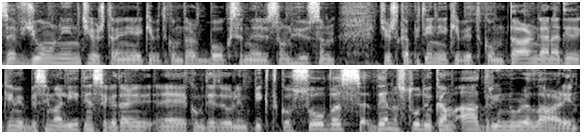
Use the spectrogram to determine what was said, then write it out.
Zef Gjonin, që është trajneri i ekipit kombëtar të boksit, me Elson Hysën, që është kapiteni i ekipit kombëtar. Nga ana tjetër kemi Besim Alitin, sekretarin e Komitetit Olimpik të Kosovës dhe në studio kam Adri Nurellarin.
